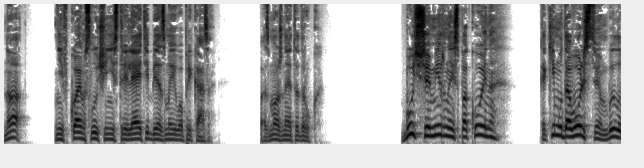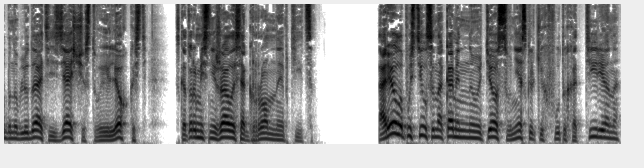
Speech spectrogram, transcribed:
«Но ни в коем случае не стреляйте без моего приказа. Возможно, это друг». Будь все мирно и спокойно, Каким удовольствием было бы наблюдать изящество и легкость, с которыми снижалась огромная птица. Орел опустился на каменный утес в нескольких футах от Тириана,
